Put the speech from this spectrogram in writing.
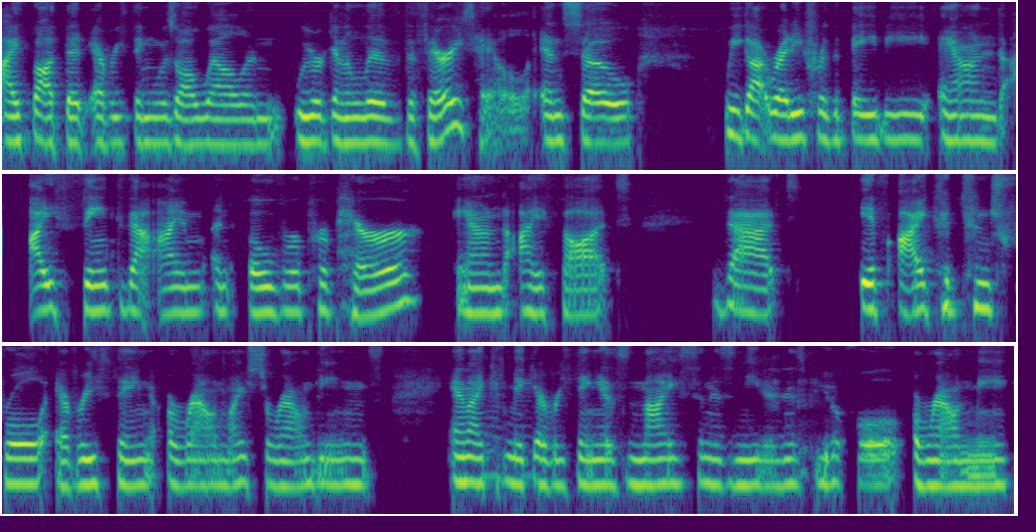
I thought that everything was all well and we were going to live the fairy tale. And so we got ready for the baby. And I think that I'm an over preparer. And I thought that if I could control everything around my surroundings and I could make mm-hmm. everything as nice and as neat and as beautiful around me,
